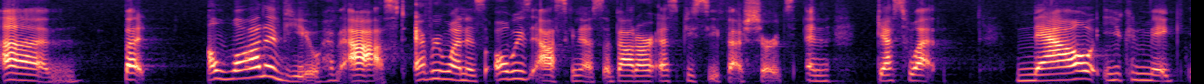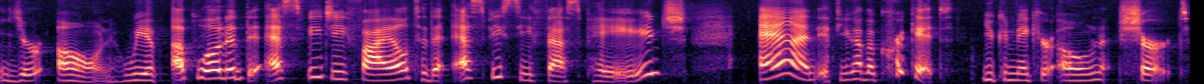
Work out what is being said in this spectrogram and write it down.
Um, but a lot of you have asked, everyone is always asking us about our SBC Fest shirts. And guess what? Now you can make your own. We have uploaded the SVG file to the SBC Fest page. And if you have a Cricut, you can make your own shirt.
